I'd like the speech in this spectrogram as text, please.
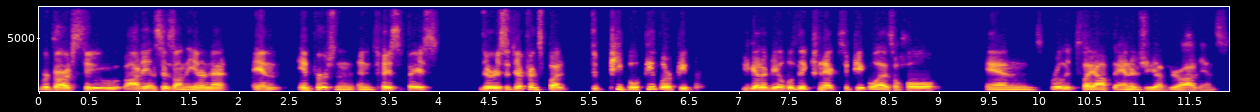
regards to audiences on the internet, and in person and face to face. There is a difference, but people, people are people. You got to be able to connect to people as a whole and really play off the energy of your audience.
